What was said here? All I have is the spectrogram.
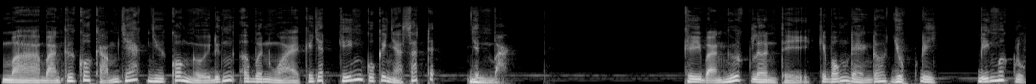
Mà bạn cứ có cảm giác như có người đứng ở bên ngoài cái dách kiến của cái nhà sách ấy, Nhìn bạn. Khi bạn ngước lên thì cái bóng đen đó dục đi, Biến mất luôn.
